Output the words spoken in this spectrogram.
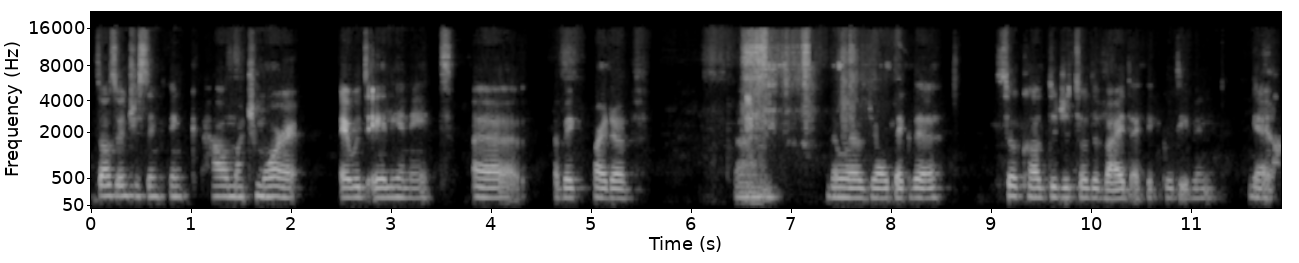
it's also interesting to think how much more it would alienate uh, a big part of um, the world, right? Like the so-called digital divide, I think would even get yeah.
